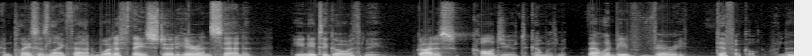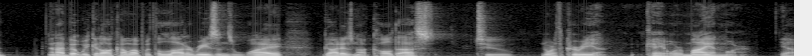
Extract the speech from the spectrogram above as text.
and places like that. What if they stood here and said, You need to go with me? God has called you to come with me. That would be very difficult, wouldn't it? And I bet we could all come up with a lot of reasons why God has not called us to North Korea, okay, or Myanmar. Yeah.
